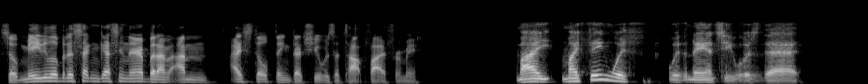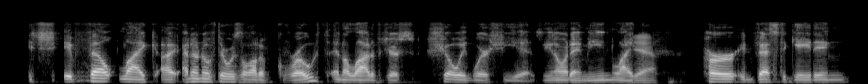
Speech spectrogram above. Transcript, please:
so maybe a little bit of second guessing there, but I'm I'm I still think that she was a top five for me. My my thing with with Nancy was that it, it felt like I, I don't know if there was a lot of growth and a lot of just showing where she is. You know what I mean? Like yeah. her investigating,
